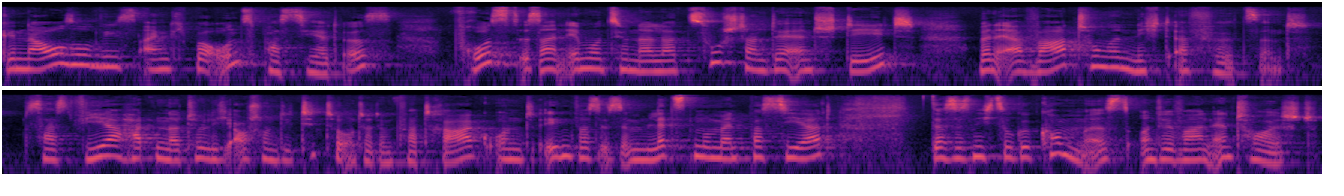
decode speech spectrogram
Genauso wie es eigentlich bei uns passiert ist. Frust ist ein emotionaler Zustand, der entsteht, wenn Erwartungen nicht erfüllt sind. Das heißt, wir hatten natürlich auch schon die Tinte unter dem Vertrag und irgendwas ist im letzten Moment passiert, dass es nicht so gekommen ist und wir waren enttäuscht.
